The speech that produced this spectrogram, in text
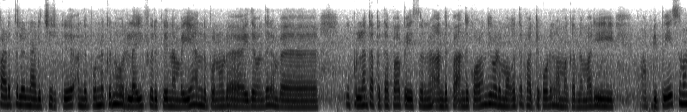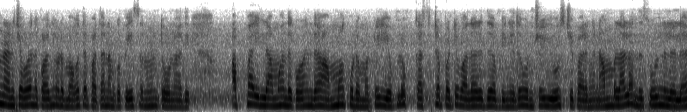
படத்தில் நடிச்சிருக்கு. அந்த பொண்ணுக்குன்னு ஒரு லைஃப் இருக்குது நம்ம ஏன் அந்த பொண்ணோட இதை வந்து நம்ம இப்படிலாம் தப்பு தப்பாக பேசணும்? அந்த ப அந்த குழந்தையோட முகத்தை பார்த்து கூட நமக்கு அந்த மாதிரி அப்படி பேசணும்னு நினச்சா கூட அந்த குழந்தையோட முகத்தை பார்த்தா நமக்கு பேசணும்னு தோணாது. அப்பா இல்லாமல் அந்த குழந்த அம்மா கூட மட்டும் எவ்வளோ கஷ்டப்பட்டு வளருது அப்படிங்கிறத ஒரு நிமிஷம் யோசிச்சு பாருங்கள் நம்மளால் அந்த சூழ்நிலையில்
